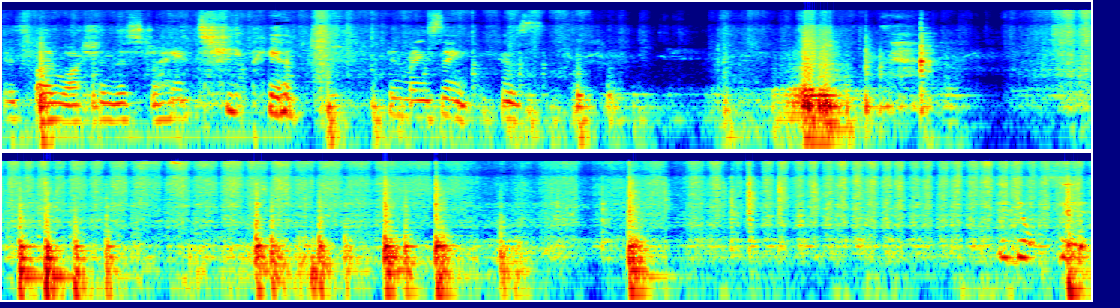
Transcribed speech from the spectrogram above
It's fun washing this giant sheet pan in my sink because they don't fit.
